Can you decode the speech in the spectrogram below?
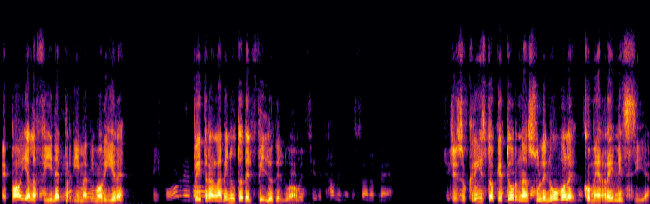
E poi, alla fine, prima di morire, vedrà la venuta del figlio dell'uomo. Gesù Cristo che torna sulle nuvole come Re Messia.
